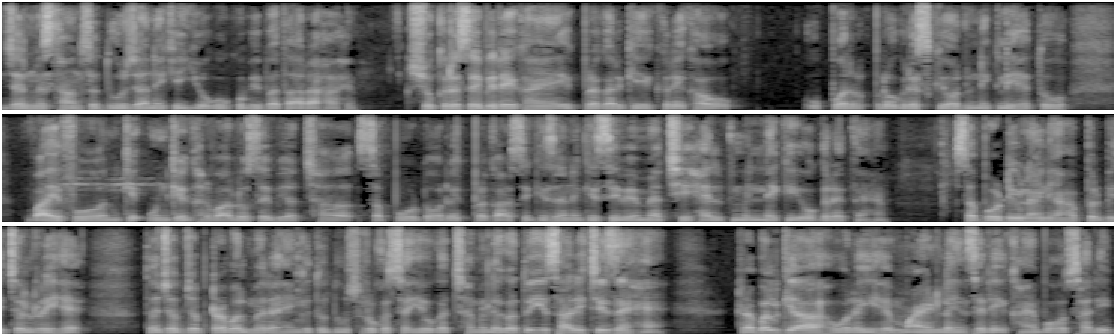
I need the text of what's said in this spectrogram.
जन्म स्थान से दूर जाने के योगों को भी बता रहा है। शुक्र से भी रेखाएँ एक प्रकार की एक रेखा ऊपर प्रोग्रेस की ओर निकली है तो वाइफ और उनके उनके घर वालों से भी अच्छा सपोर्ट और एक प्रकार से किसी न किसी वे में अच्छी हेल्प मिलने के योग रहते हैं। सपोर्टिव लाइन यहाँ पर भी चल रही है तो जब जब ट्रबल में रहेंगे तो दूसरों का सहयोग अच्छा मिलेगा तो ये सारी चीज़ें हैं। ट्रबल क्या हो रही है? माइंड लाइन से रेखाएँ बहुत सारी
